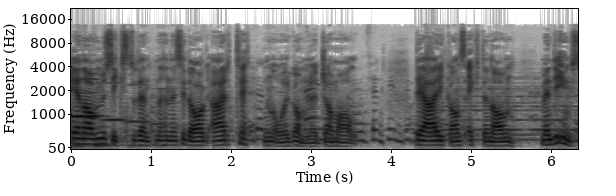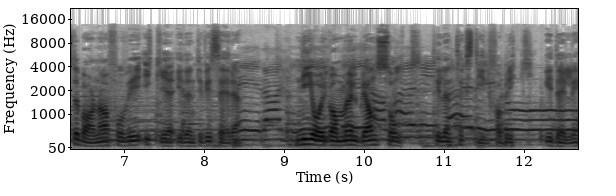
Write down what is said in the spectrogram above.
En av musikkstudentene hennes i dag er 13 år gamle Jamal. Det er ikke hans ekte navn, men de yngste barna får vi ikke identifisere. Ni år gammel ble han solgt til en tekstilfabrikk i Delhi.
